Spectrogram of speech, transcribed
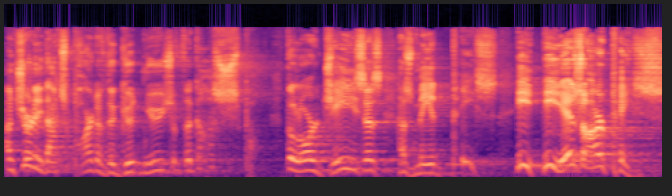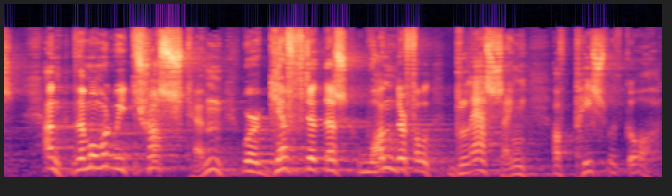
And surely that's part of the good news of the gospel. The Lord Jesus has made peace. He, he is our peace. And the moment we trust Him, we're gifted this wonderful blessing of peace with God.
